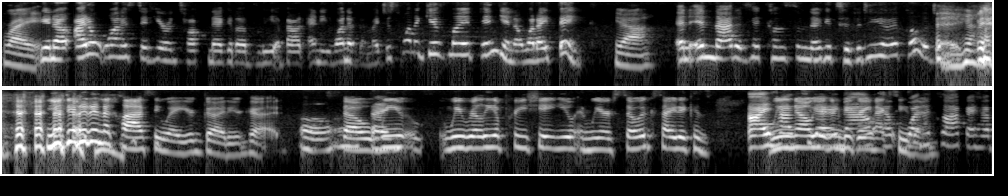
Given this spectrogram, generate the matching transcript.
right you know i don't want to sit here and talk negatively about any one of them i just want to give my opinion on what i think yeah and in that, if it comes some negativity, I apologize. you did it in a classy way. You're good. You're good. Oh, so thanks. we we really appreciate you, and we are so excited because we know you're going to be great next at season. One o'clock, I have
